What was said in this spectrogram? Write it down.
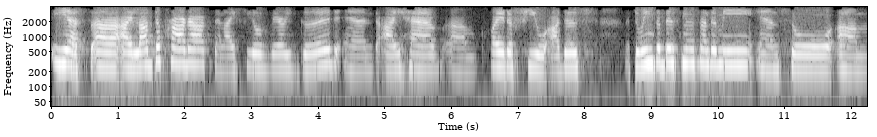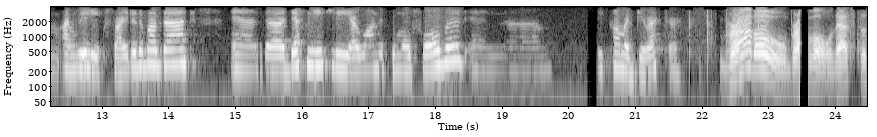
Yes, uh, I love the products and I feel very good and I have um, quite a few others doing the business under me and so um, I'm really excited about that and uh, definitely I wanted to move forward and um, become a director. Bravo, bravo. That's the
